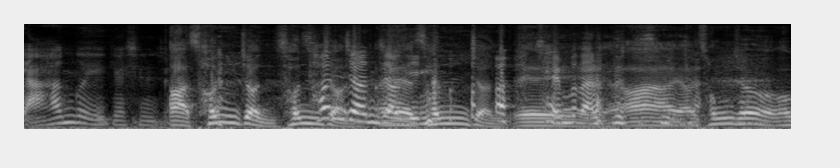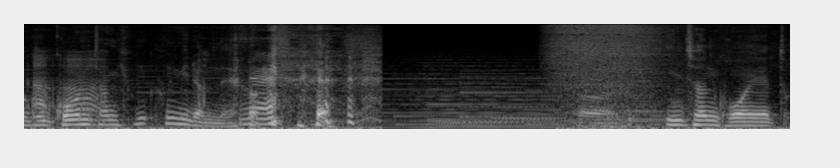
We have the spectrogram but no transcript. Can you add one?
야한 거 얘기하시는 줄. 아 선전 선전 선전적인 예, 선전 예, 잘못 예. 알아듣습니다. 아, 야, 성전 어, 그, 아, 아. 참 흥, 흥미롭네요. 네. 어, 인천 공항에 도,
